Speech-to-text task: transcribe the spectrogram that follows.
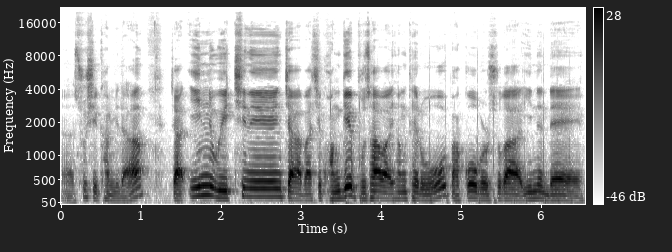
어, 수식합니다. 자, in which는 자 마치 관계 부사와 형태로 바꿔 볼 수가 있는데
